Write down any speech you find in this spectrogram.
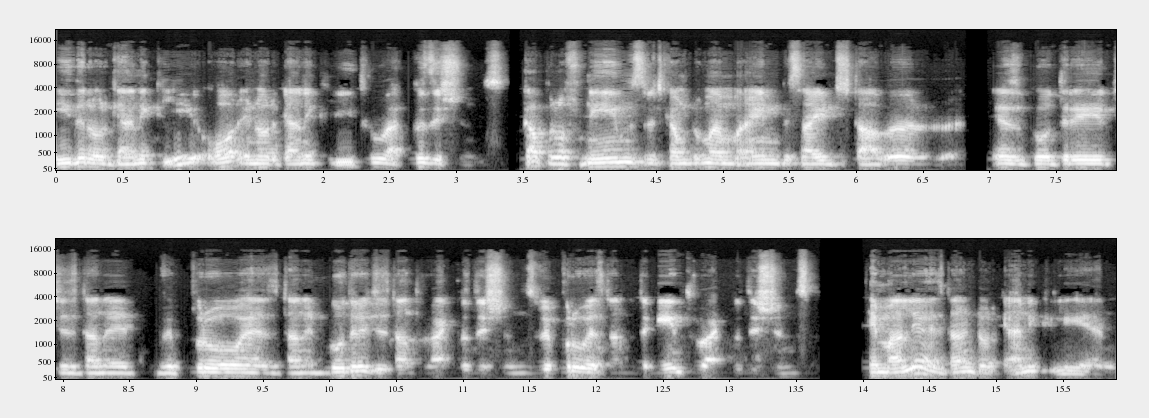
either organically or inorganically through acquisitions. Couple of names which come to my mind besides Dabur is Godrej has done it, Wipro has done it. Godrej has done through acquisitions, Wipro has done it again through acquisitions. Himalaya has done it organically and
